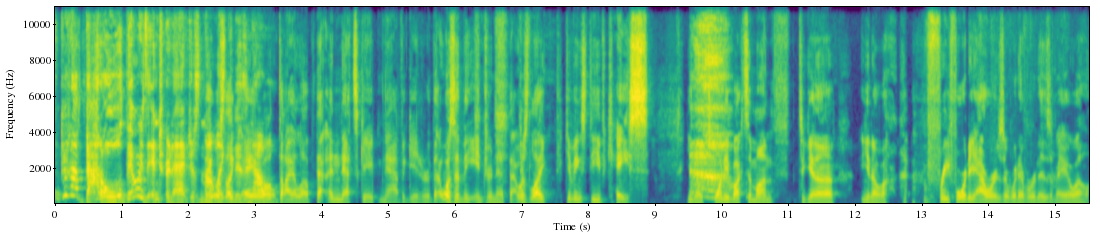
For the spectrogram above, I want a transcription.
you're not that old. There was internet, just not like, like it is AOL now. dial-up, that a Netscape Navigator. That wasn't the internet. That was like giving Steve Case, you know, 20 bucks a month to get a you know free 40 hours or whatever it is of AOL.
